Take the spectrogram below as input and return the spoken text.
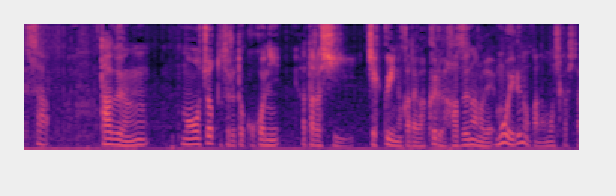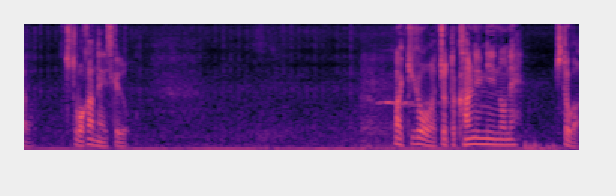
うさあ多分もうちょっとするとここに新しいチェックインの方が来るはずなのでもういるのかな？もしかしたら。ちょっと分かんないですけど、まあ、今日はちょっと管理人のね人が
